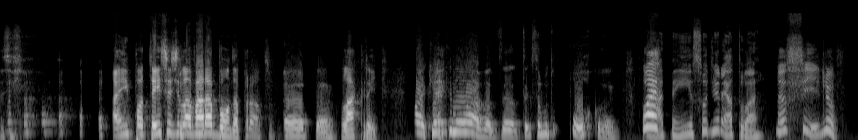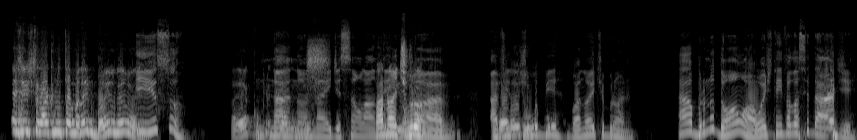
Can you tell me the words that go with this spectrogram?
isso? A impotência de lavar a bunda, pronto. Ah, tá. Lacrei. Ah, quem é que não lava? Tem que ser muito porco, velho. Ué, Ah, tem isso direto lá. meu filho. Tem gente lá que não toma nem banho, né, velho? Isso. Aí é complicado. Na, na, né? na edição lá Boa noite, Bruno. A, a Boa noite, VTube. Boa noite, Bruno. Ah, o Bruno Dom, ó. Hoje tem velocidade.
